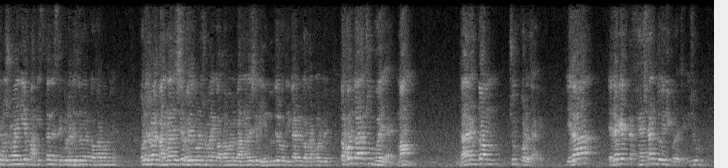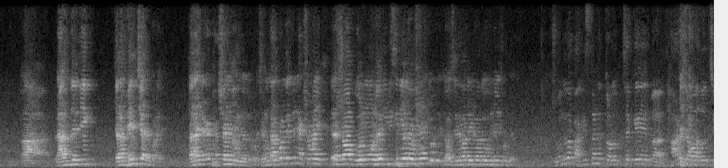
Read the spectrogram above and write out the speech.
কোনো সময় গিয়ে পাকিস্তানের সেকুলারিজমের কথা বলবে, কোনো সময় বাংলাদেশের হয়ে কোনো সময় কথা বলবে, বাংলাদেশের হিন্দুদের অধিকারের কথা বলবে, তখন তারা চুপ হয়ে যায়, মাম। তারা একদম চুপ করে থাকে। এরা এটাকে একটা ফ্যাশন তৈরি করেছে। কিছু রাজনৈতিক যারা ভেঞ্চার করে, তারা এটাকে ফ্যাশনে পরিণত করেছে। এবং তারপর দেখবেন এক সময় এরা সব গোলমোল হয়ে টিভি সিরিয়ালে অভিনয় করবে। সিনেমা টিনেমাতে অভিনয় করবে। সুগন্ধদা পাকিস্তানের তরফ থেকে ধার চাওয়া হচ্ছে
